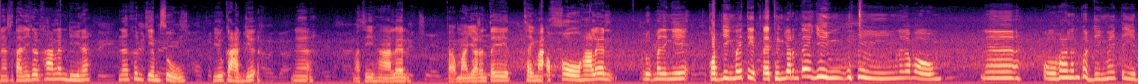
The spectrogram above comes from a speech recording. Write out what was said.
นะสไตล์นี้ค่อนข้างเล่นดีนะนะขึ้นเกมสูงมีโอกาสเยอะนะมาที่ฮาเลนต่อมายอร์เรนเต้แทงมาโอ้โหฮาเลนหลุดมาอย่างงี้ กดยิงไม่ติดแต่ถึงยอร์เรนเต้ยิงนะครับผมนะโอ้ฮาเลนกดยิงไม่ติด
